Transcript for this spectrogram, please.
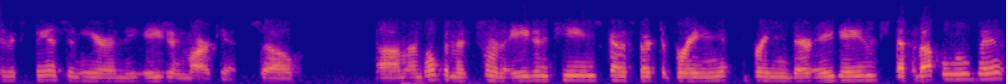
an expansion here in the Asian market. So um, I'm hoping that some of the Asian teams kind of start to bring bring their A game, step it up a little bit,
